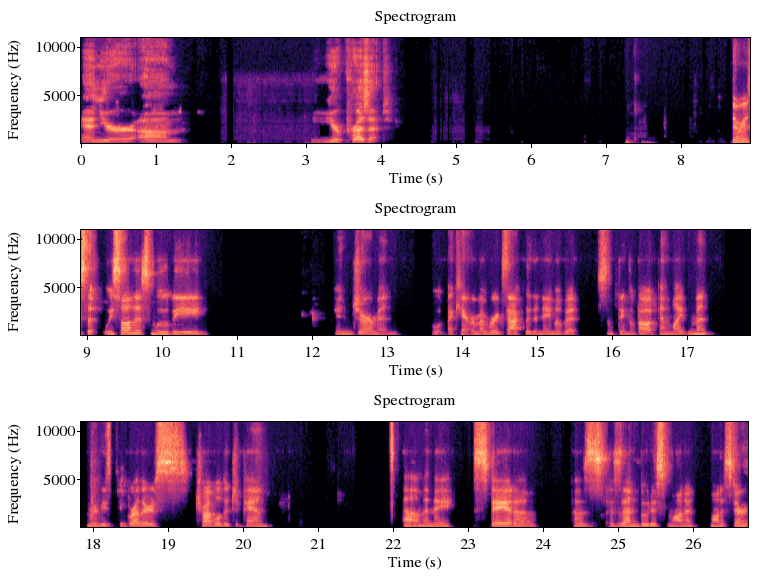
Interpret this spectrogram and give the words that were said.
and you're um, you're present There is that we saw this movie in German. I can't remember exactly the name of it. Something about enlightenment, where these two brothers travel to Japan, um, and they stay at a, a, Zen Buddhist mon- monastery.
